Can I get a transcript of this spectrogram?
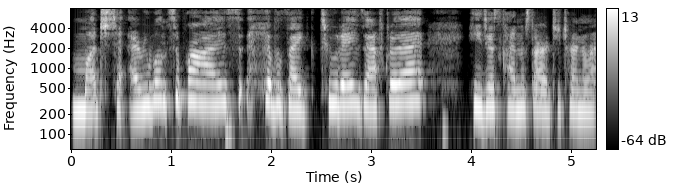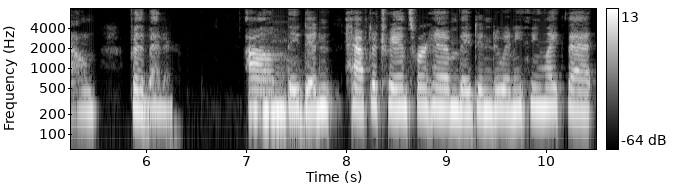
much to everyone's surprise. It was like two days after that, he just kind of started to turn around for the better. Um, Wow. They didn't have to transfer him, they didn't do anything like that.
